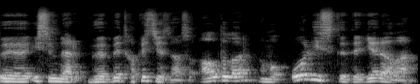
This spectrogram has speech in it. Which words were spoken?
Ee, isimler müebbet hapis cezası aldılar ama o listede yer alan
